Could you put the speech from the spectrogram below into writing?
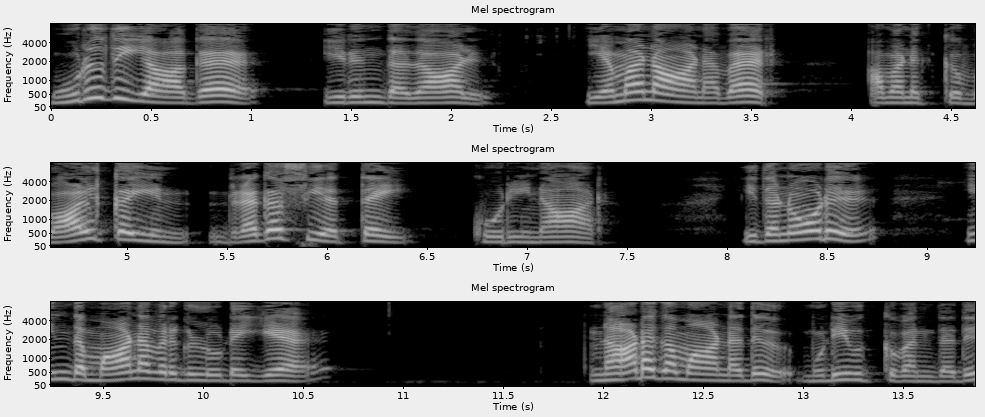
உறுதியாக இருந்ததால் யமனானவர் அவனுக்கு வாழ்க்கையின் ரகசியத்தை கூறினார். இதனோடு இந்த மாணவர்களுடைய நாடகமானது முடிவுக்கு வந்தது.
